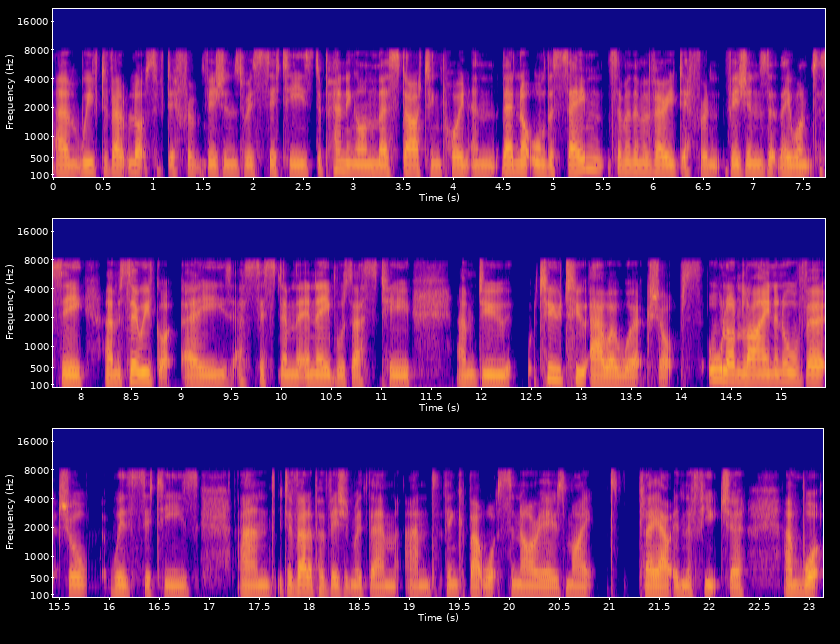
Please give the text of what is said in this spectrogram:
um, we've developed lots of different visions with cities depending on their starting point, and they're not all the same. Some of them are very different visions that they want to see. Um, so we've got a, a, system that enables us to um, do two two-hour workshops, all online and all virtual with cities and develop a vision with them and think about what scenarios might play out in the future and what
